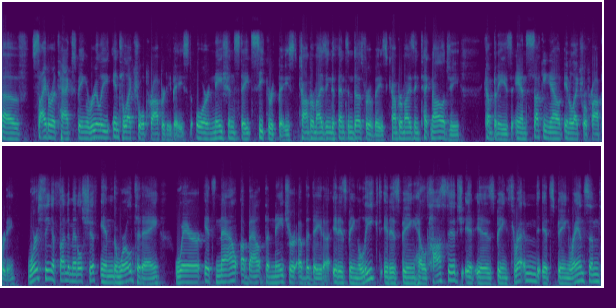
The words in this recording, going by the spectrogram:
of cyber attacks being really intellectual property based or nation state secret based, compromising defense industrial based, compromising technology companies, and sucking out intellectual property. We're seeing a fundamental shift in the world today where it's now about the nature of the data. It is being leaked, it is being held hostage, it is being threatened, it's being ransomed.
